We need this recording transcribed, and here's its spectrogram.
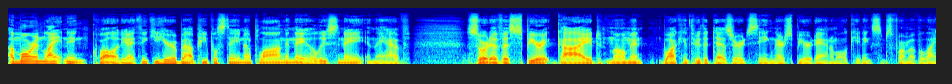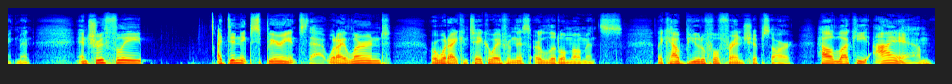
a more enlightening quality. I think you hear about people staying up long and they hallucinate and they have sort of a spirit guide moment walking through the desert, seeing their spirit animal, getting some form of enlightenment. And truthfully, I didn't experience that. What I learned or what I can take away from this are little moments, like how beautiful friendships are, how lucky I am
